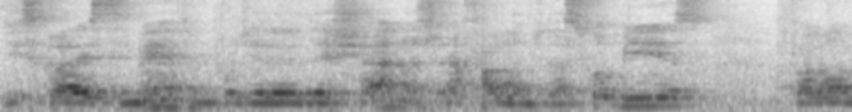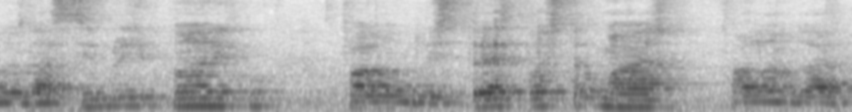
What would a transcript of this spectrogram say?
de esclarecimento, não poderia deixar, nós já falamos das fobias, falamos da síndrome de pânico, falando do estresse pós-traumático, falando da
